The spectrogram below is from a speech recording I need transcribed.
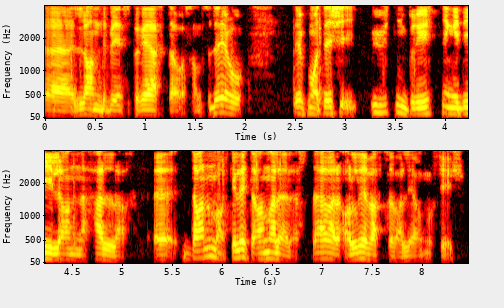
eh, land de blir inspirert av. og sånn. Så det er jo det er på en måte ikke uten brytning i de landene heller. Eh, Danmark er litt annerledes. Der har det aldri vært så veldig angofilt.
